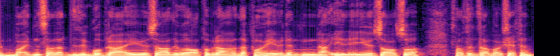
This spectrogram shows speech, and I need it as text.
Biden sa at det går bra i USA, det går altfor bra. Derfor må vi heve renten i USA også, sa sentralbanksjefen.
